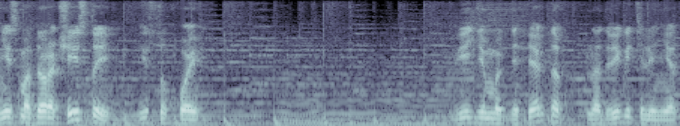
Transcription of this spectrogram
Низ мотора чистый и сухой. Видимых дефектов на двигателе нет.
